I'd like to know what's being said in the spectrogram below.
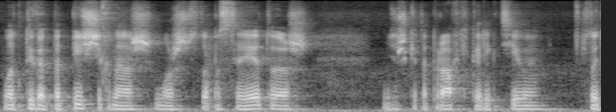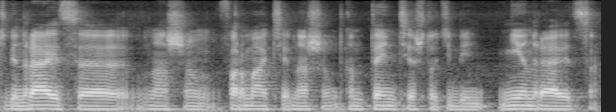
Вот ты как подписчик наш, может, что-то посоветуешь, видишь какие-то правки, коррективы? Что тебе нравится в нашем формате, в нашем контенте, что тебе не нравится?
